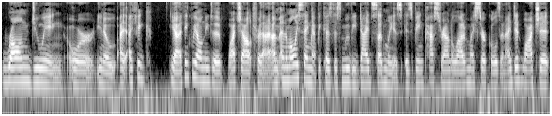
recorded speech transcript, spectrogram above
wrongdoing or, you know, I, I think yeah, I think we all need to watch out for that. And I'm only saying that because this movie Died Suddenly is, is being passed around a lot of my circles and I did watch it.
